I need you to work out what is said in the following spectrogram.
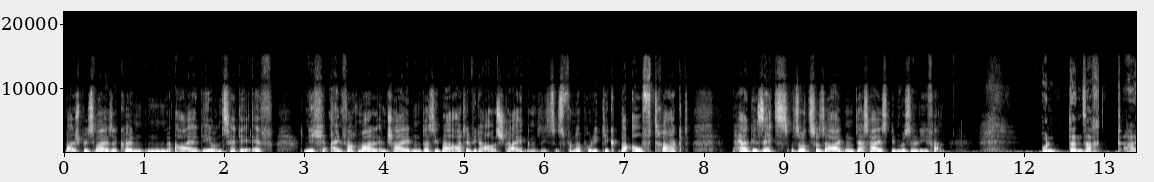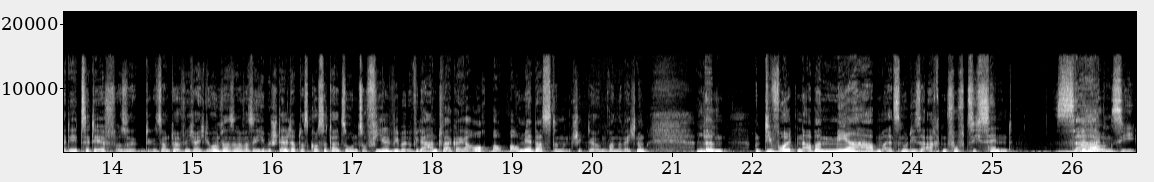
beispielsweise könnten ARD und ZDF nicht einfach mal entscheiden, dass sie bei Arte wieder aussteigen. Sie ist von der Politik beauftragt, per Gesetz sozusagen. Das heißt, die müssen liefern. Und dann sagt ARD, ZDF, also die gesamte öffentlich-rechtliche Rundfunkanstalt, was ihr hier bestellt habt, das kostet halt so und so viel, wie, wie der Handwerker ja auch. Bau, bau, mir das, dann schickt er irgendwann eine Rechnung. Mhm. Ähm, und die wollten aber mehr haben als nur diese 58 Cent. Sagen genau. Sie.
